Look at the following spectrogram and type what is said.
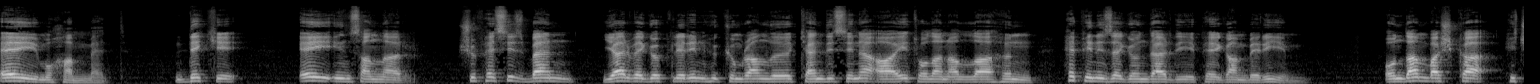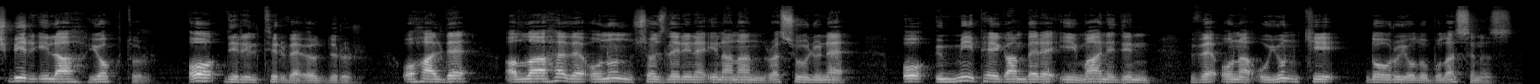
Ey Muhammed! De ki, ey insanlar! Şüphesiz ben yer ve göklerin hükümranlığı kendisine ait olan Allah'ın hepinize gönderdiği peygamberiyim. Ondan başka hiçbir ilah yoktur. O diriltir ve öldürür. O halde Allah'a ve onun sözlerine inanan Resulüne, o ümmi peygambere iman edin ve ona uyun ki doğru yolu bulasınız.''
